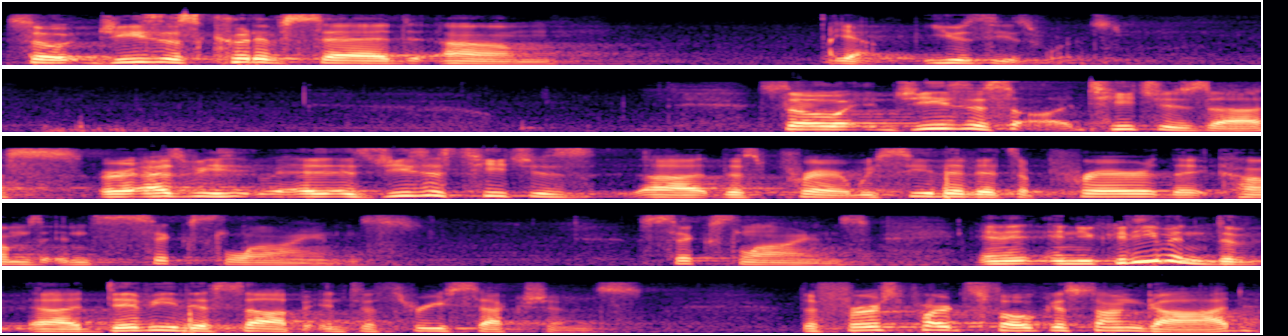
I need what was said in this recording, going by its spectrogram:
So Jesus could have said, um, yeah, use these words. So Jesus teaches us, or as, we, as Jesus teaches uh, this prayer, we see that it's a prayer that comes in six lines. Six lines. And, it, and you could even div, uh, divvy this up into three sections. The first part's focused on God.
